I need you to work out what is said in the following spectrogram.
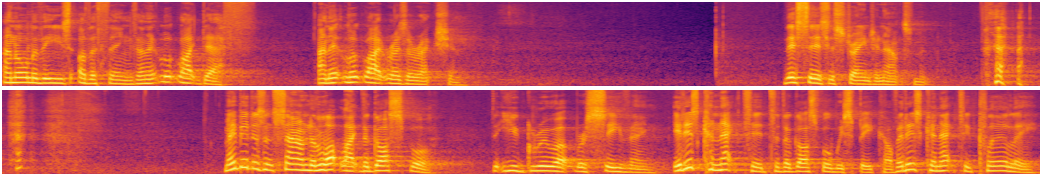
and all of these other things. And it looked like death and it looked like resurrection. This is a strange announcement. Maybe it doesn't sound a lot like the gospel that you grew up receiving. It is connected to the gospel we speak of, it is connected clearly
